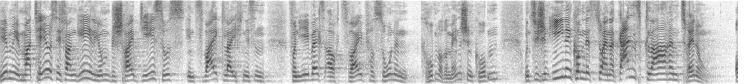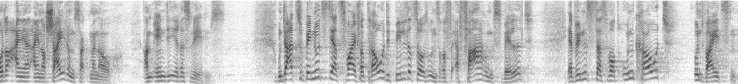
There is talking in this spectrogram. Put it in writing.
Lieben, im Matthäus-Evangelium beschreibt Jesus in zwei Gleichnissen von jeweils auch zwei Personengruppen oder Menschengruppen. Und zwischen ihnen kommt es zu einer ganz klaren Trennung oder einer, einer Scheidung, sagt man auch, am Ende ihres Lebens. Und dazu benutzt er zwei vertraute Bilder so aus unserer Erfahrungswelt. Er benutzt das Wort Unkraut und Weizen.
